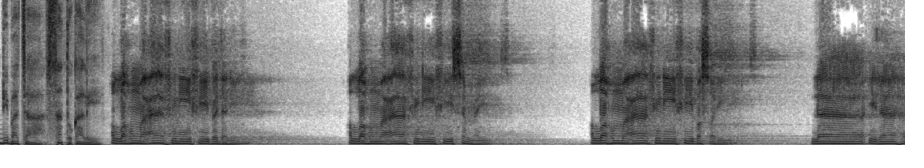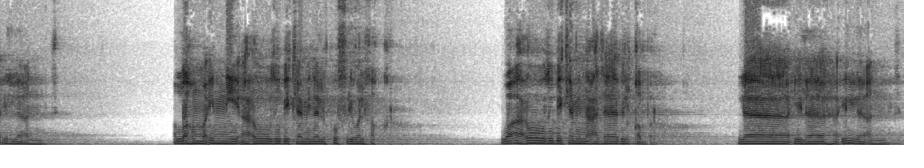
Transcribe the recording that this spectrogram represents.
Dibaca satu kali. Allahumma afini fi badani اللهم عافني في سمعي. اللهم عافني في بصري. لا إله إلا أنت. اللهم إني أعوذ بك من الكفر والفقر. وأعوذ بك من عذاب القبر. لا إله إلا أنت.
